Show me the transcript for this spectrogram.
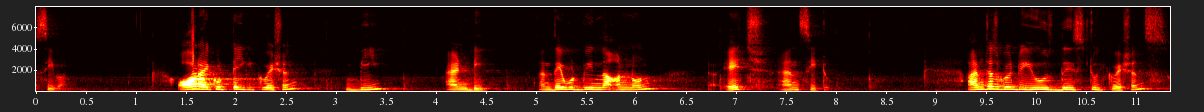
C1 or I could take equation B and D and they would be in the unknown H and C2. I am just going to use these two equations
